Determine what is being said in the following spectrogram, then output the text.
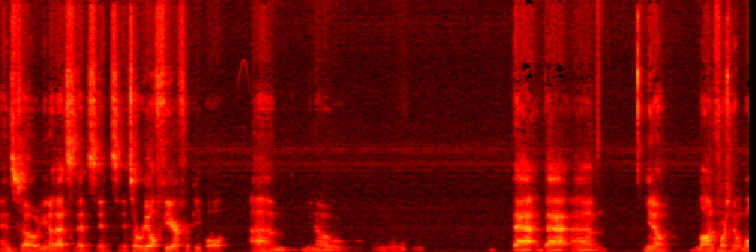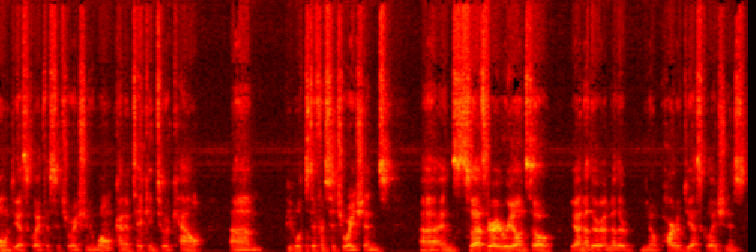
and so, you know, that's, that's, it's, it's a real fear for people, um, you know, that that um, you know law enforcement won't de-escalate the situation, won't kind of take into account um, people's different situations, uh, and so that's very real. And so yeah, another another you know part of de-escalation is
